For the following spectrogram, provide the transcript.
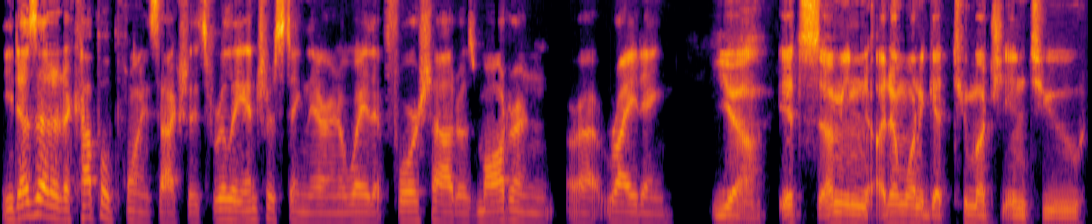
He does that at a couple points. Actually, it's really interesting there in a way that foreshadows modern uh, writing yeah, it's, I mean, I don't want to get too much into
